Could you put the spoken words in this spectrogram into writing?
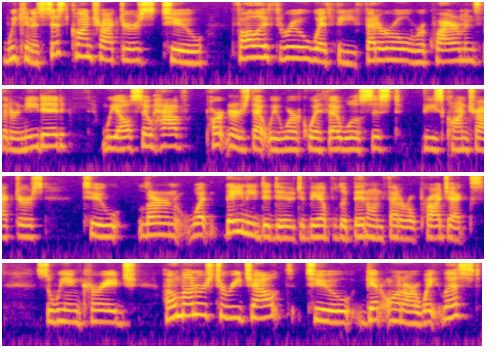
We can assist contractors to follow through with the federal requirements that are needed. We also have partners that we work with that will assist these contractors to learn what they need to do to be able to bid on federal projects. So we encourage homeowners to reach out to get on our wait list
